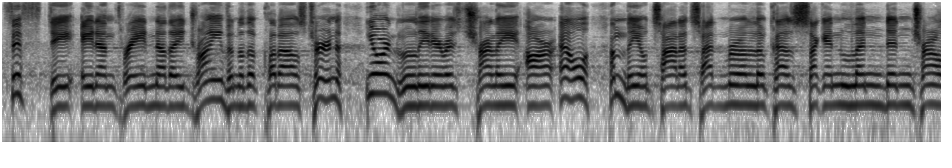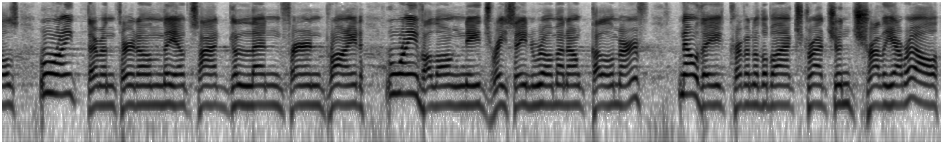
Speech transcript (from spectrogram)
58 and 3. Now they drive into the clubhouse turn. Your leader is Charlie R.L. On the outside, it's Admiral Lucas. Second, Lyndon Charles. Right there in third on the outside, Glenfern Pride. Rave along needs racing room and Uncle Murph. Now they curve into the back stretch and Charlie R.L.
